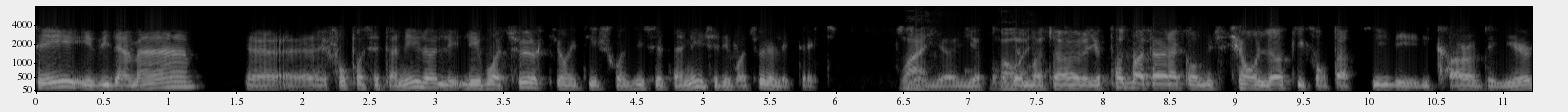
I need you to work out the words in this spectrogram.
c'est évidemment, euh, il ne faut pas s'étonner, là, les, voitures qui ont été choisies cette année, c'est des voitures électriques. Il n'y a, pas de moteur, il y a pas de moteur à combustion là qui font partie des, des Car of the Year.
